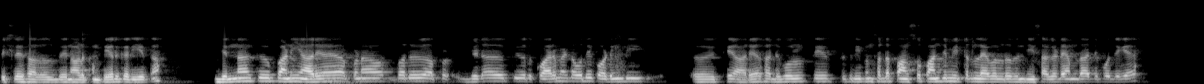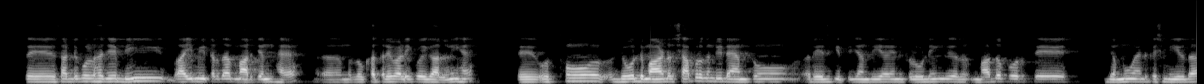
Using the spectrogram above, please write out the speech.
ਪਿਛਲੇ ਸਾਲ ਦੇ ਨਾਲ ਕੰਪੇਅਰ ਕਰੀਏ ਤਾਂ। ਜਿੰਨਾ ਕੁ ਪਾਣੀ ਆ ਰਿਹਾ ਹੈ ਆਪਣਾ ਪਰ ਆਪ- ਜਿਹੜਾ ਕਿ ਰਿਕੁਆਇਰਮੈਂਟ ਆ ਉਹਦੇ ਅਕੋਰਡਿੰਗਲੀ ਇੱਥੇ ਆ ਰਿਹਾ ਸਾਡੇ ਕੋਲ ਤੇ ਤਕਰੀਬਨ ਸਾਡਾ 505 metre level Ranjit Sagar dam ਦਾ ਅੱਜ ਪੁੱਜ ਗਿਆ। ਤੇ ਸਾਡੇ ਕੋਲ ਹਜੇ 20 22 ਮੀਟਰ ਦਾ ਮਾਰਜਨ ਹੈ ਅਹ, ਮਤਲਬ ਖਤਰੇ ਵਾਲੀ ਕੋਈ ਗੱਲ ਨਹੀਂ ਹੈ। ਤੇ ਉੱਥੋਂ ਜੋ ਡਿਮਾਂਡ ਸ਼ਾਹਪੁਰਗੰਡੀ ਡੈਮ ਤੋਂ ਰੇਜ਼ ਕੀਤੀ ਜਾਂਦੀ ਹੈ ਇਨਕਲੂਡਿੰਗ ਮਾਧੋਪੁਰ ਤੇ ਜੰਮੂ ਐਂਡ ਕਸ਼ਮੀਰ ਦਾ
